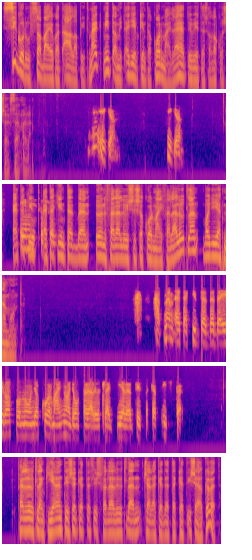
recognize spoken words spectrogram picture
szigorú szabályokat állapít meg, mint amit egyébként a kormány lehetővé tesz a lakosság számára. Igen. Igen. E, tekint, e tekintetben ön felelős és a kormány felelőtlen, vagy ilyet nem mond? Hát nem e tekintetben, de én azt mondom, hogy a kormány nagyon felelőtlen kijelentéseket is tesz. Felelőtlen kijelentéseket tesz, és felelőtlen cselekedeteket is elkövet?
